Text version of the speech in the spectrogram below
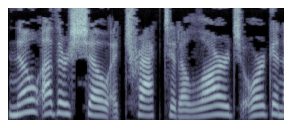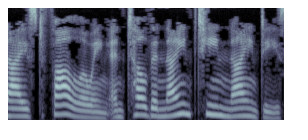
No other show attracted a large organized following until the 1990s,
